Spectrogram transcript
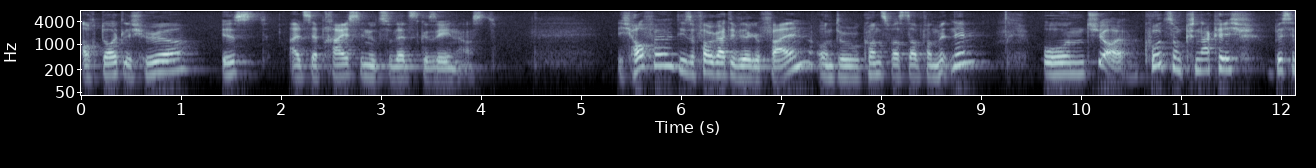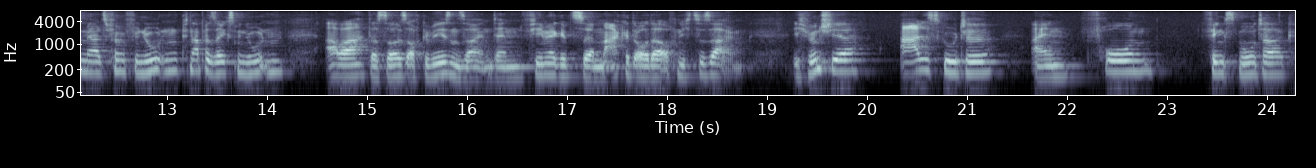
auch deutlich höher ist als der Preis, den du zuletzt gesehen hast. Ich hoffe, diese Folge hat dir wieder gefallen und du konntest was davon mitnehmen. Und ja, kurz und knackig, bisschen mehr als fünf Minuten, knappe sechs Minuten, aber das soll es auch gewesen sein, denn viel mehr gibt es zur Market Order auch nicht zu sagen. Ich wünsche dir alles Gute, einen frohen Pfingstmontag.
